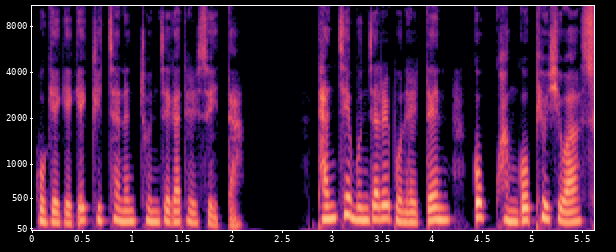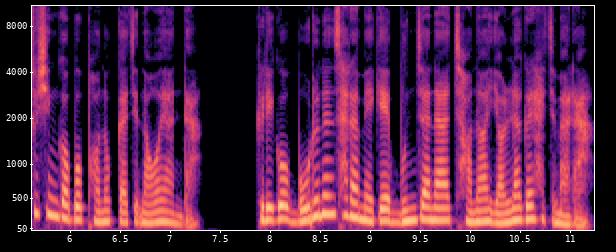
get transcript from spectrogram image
고객에게 귀찮은 존재가 될 수 있다. 단체 문자를 보낼 땐 꼭 광고 표시와 수신 거부 번호까지 넣어야 한다. 그리고 모르는 사람에게 문자나 전화 연락을 하지 마라.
